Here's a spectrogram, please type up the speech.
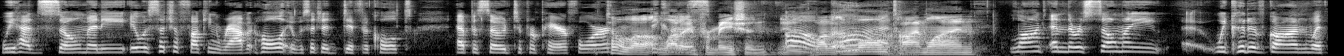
we had so many. It was such a fucking rabbit hole. It was such a difficult episode to prepare for. Tell a lot, a lot of information. Yeah, Oh, a lot of a long timeline. long and there was so many we could have gone with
